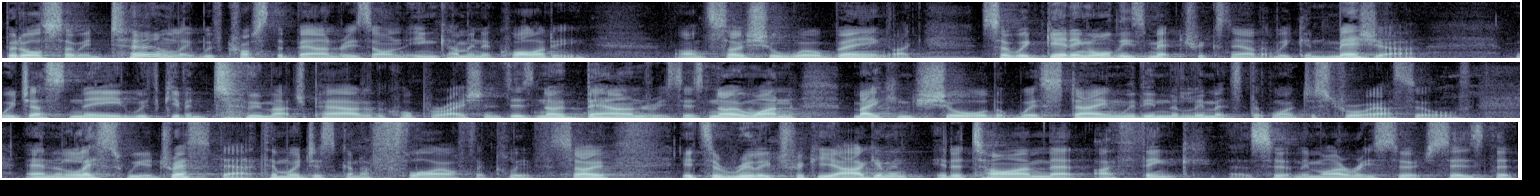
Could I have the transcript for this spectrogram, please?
but also internally, we've crossed the boundaries on income inequality, on social well-being. Like, so we're getting all these metrics now that we can measure we just need, we've given too much power to the corporations. There's no boundaries. There's no one making sure that we're staying within the limits that won't destroy ourselves. And unless we address that, then we're just going to fly off the cliff. So it's a really tricky argument at a time that I think, uh, certainly my research says that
